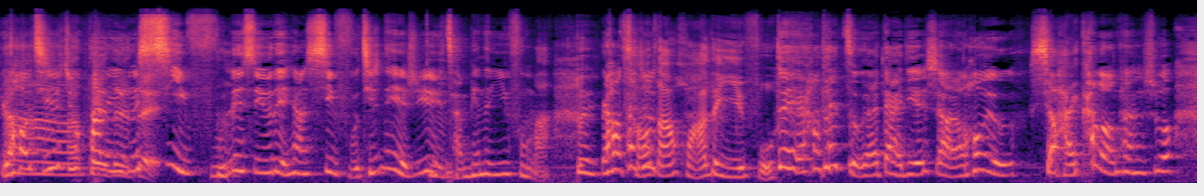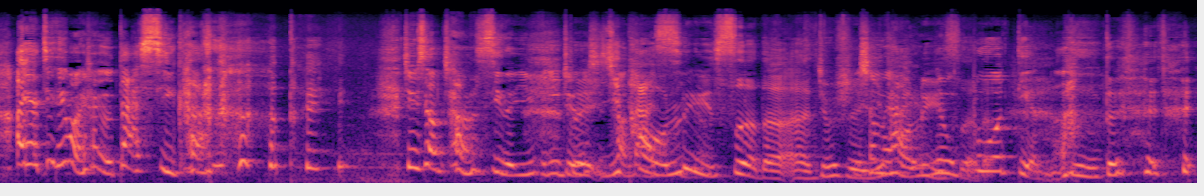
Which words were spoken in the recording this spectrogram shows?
然后其实就换了一个戏服，类似有点像戏服，其实那也是粤语残片的衣服嘛。对，然后他就曹达华的衣服，对，然后他走在大街上，然后有小孩看到他说：“哎呀，今天晚上有大戏看。”对，就像唱戏的衣服，就觉得是，一套绿色的，呃，就是一上面还有那种套绿色的，波点呢。嗯，对对对，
